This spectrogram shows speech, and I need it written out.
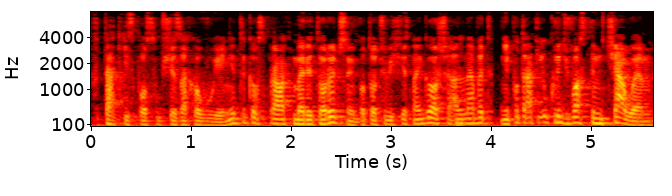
w taki sposób się zachowuje. Nie tylko w sprawach merytorycznych, bo to oczywiście jest najgorsze, ale nawet nie potrafi ukryć własnym ciałem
